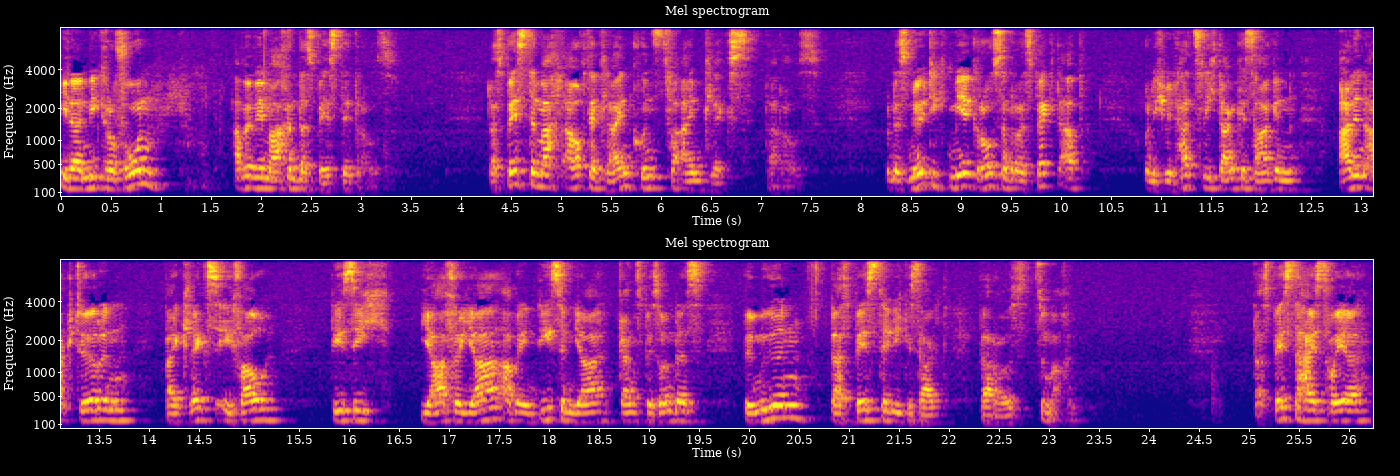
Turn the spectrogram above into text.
in ein Mikrofon, aber wir machen das Beste draus. Das Beste macht auch der Kleinkunstverein Klecks daraus. Und es nötigt mir großen Respekt ab und ich will herzlich Danke sagen allen Akteuren bei Klecks e.V., die sich Jahr für Jahr, aber in diesem Jahr ganz besonders bemühen, das Beste, wie gesagt, daraus zu machen. Das Beste heißt heuer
